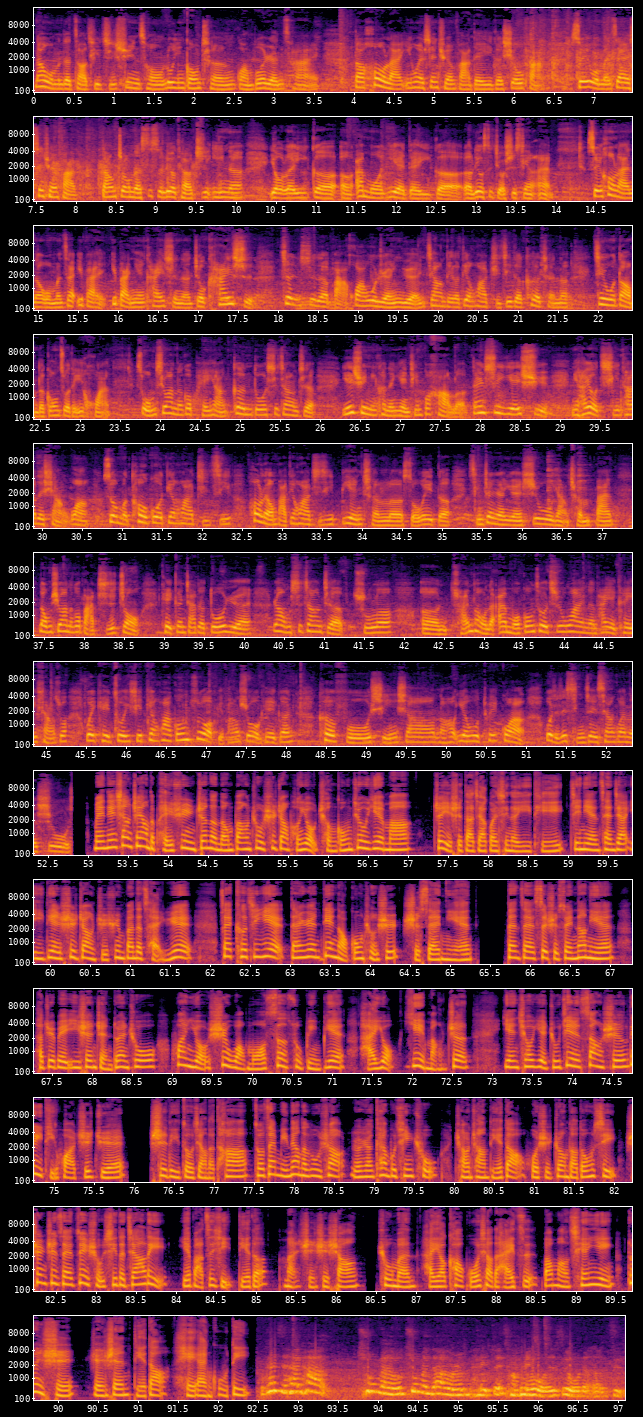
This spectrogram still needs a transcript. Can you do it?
那我们的早期职训，从录音工程、广播人才，到后来因为生权法的一个修法，所以我们在生权法当中的四十六条之一呢，有了一个呃按摩业的一个呃六四九事件案，所以后来呢，我们在一百一百年开始呢，就开始正式的把话务人员这样的一个电话直机的课程呢，进入到我们的工作的一环，所以我们希望能够培养更多视障者。也许你可能眼睛不好了，但是也许你还有其他的想望，所以我们透过电话直机，后来我们把电话直击变成了所谓的行政人员事务养成班。那我们希望能够把十种可以更加的多元，让我们视障者除了呃传统的按摩工作之外呢，他也可以想说，我也可以做一些电话工作，比方说我可以跟客服、行销，然后业务推广，或者是行政相关的事务。每年像这样的培训，真的能帮助视障朋友成功就业吗？这也是大家关心的议题。今年参加伊电视障职训班的彩月，在科技业担任电脑工程师十三年，但在四十岁那年，他却被医生诊断出患有视网膜色素病变，还有夜盲症，眼球也逐渐丧失立体化知觉，视力骤降的他，走在明亮的路上仍然看不清楚，常常跌倒或是撞到东西，甚至在最熟悉的家里，也把自己跌得满身是伤。出门还要靠国小的孩子帮忙牵引，顿时人生跌到黑暗谷底。我开始害怕出门，我出门都要有人陪，最常陪我的是我的儿子。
